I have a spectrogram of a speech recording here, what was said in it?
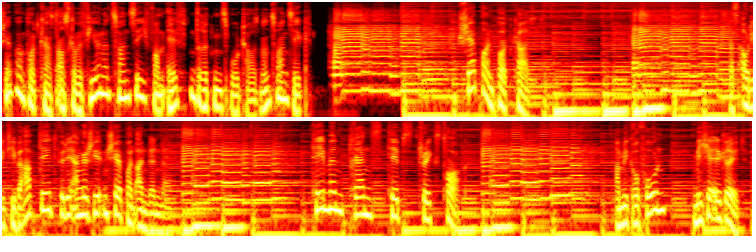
SharePoint Podcast, Ausgabe 420 vom 11.03.2020. SharePoint Podcast. Das auditive Update für den engagierten SharePoint-Anwender. Themen, Trends, Tipps, Tricks, Talk. Am Mikrofon Michael Greth.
